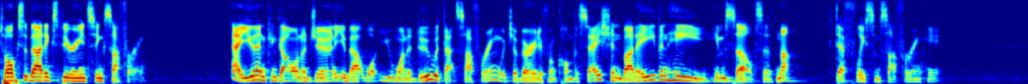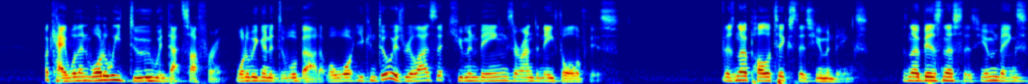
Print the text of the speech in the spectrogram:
talks about experiencing suffering. Now, you then can go on a journey about what you want to do with that suffering, which are very different conversation, but even he himself says, no, definitely some suffering here. Okay, well, then what do we do with that suffering? What are we going to do about it? Well, what you can do is realize that human beings are underneath all of this. There's no politics, there's human beings. There's no business, there's human beings.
